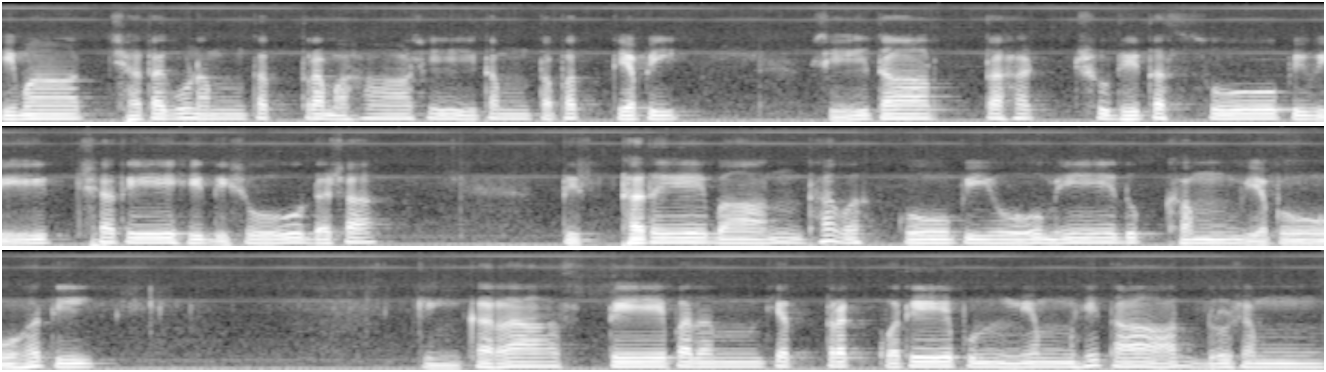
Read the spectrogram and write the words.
हिमाच्छतगुणं तत्र महाशीतं तपत्यपि शीतार्तः क्षुधितः सोऽपि वीक्षते हि दिशो दश। तिष्ठते बान्धवः कोऽपि यो मे दुःखं व्यपोहति। किङ्करास्ते पदन्त्यत्र क्व ते पुण्यं हि तादृशम्।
